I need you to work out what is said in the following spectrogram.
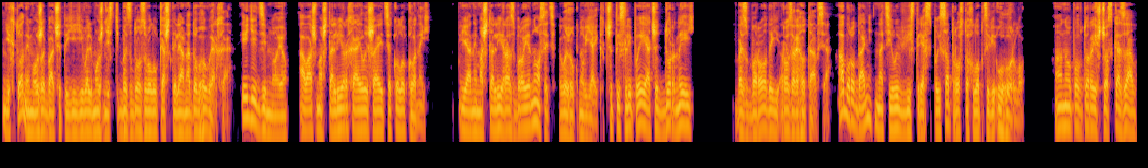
Ніхто не може бачити її вельможність без дозволу каштеляна довговерха. Ідіть зі мною, а ваш машталір хай лишається коло коней. Я не машталір, а зброєносець. вигукнув яйк. Чи ти сліпий, а чи дурний? Безбородий розреготався, а бородань націлив вістря списа просто хлопцеві у горло. Ану, повтори, що сказав.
